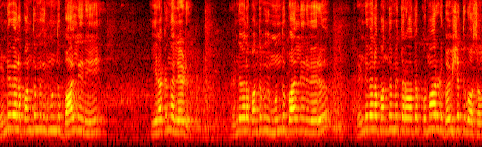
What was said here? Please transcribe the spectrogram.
రెండు వేల పంతొమ్మిదికి ముందు బాలినేని ఈ రకంగా లేడు. రెండు వేల పంతొమ్మిదికి ముందు బాలినేని వేరు. రెండు వేల పంతొమ్మిది తర్వాత కుమారుడి భవిష్యత్తు కోసం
